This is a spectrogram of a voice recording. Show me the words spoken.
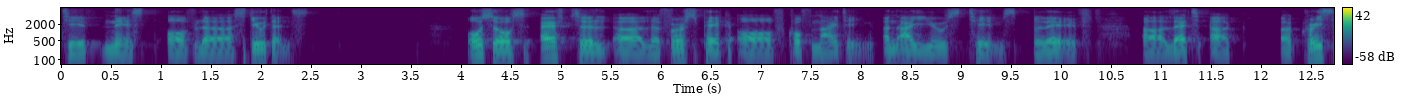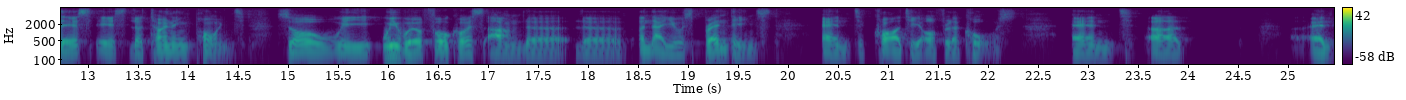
effectiveness of the students. Also, after uh, the first peak of COVID-19, NIU's teams believe uh, that uh, a crisis is the turning point. So we we will focus on the the NIU's branding and quality of the course, and uh, and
